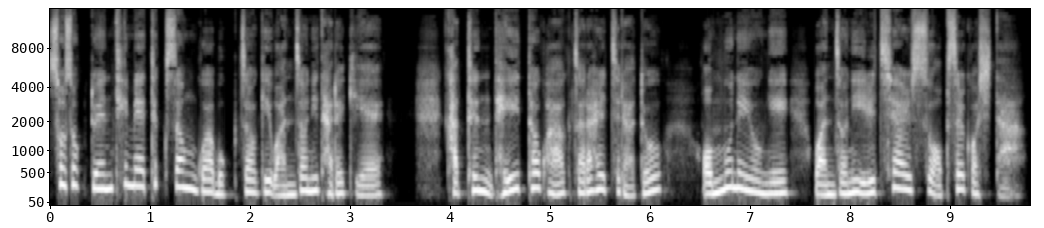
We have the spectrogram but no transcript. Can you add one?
소속된 팀의 특성과 목적이 완전히 다르기에 같은 데이터 과학자라 할지라도 업무 내용이 완전히 일치할 수 없을 것이다.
